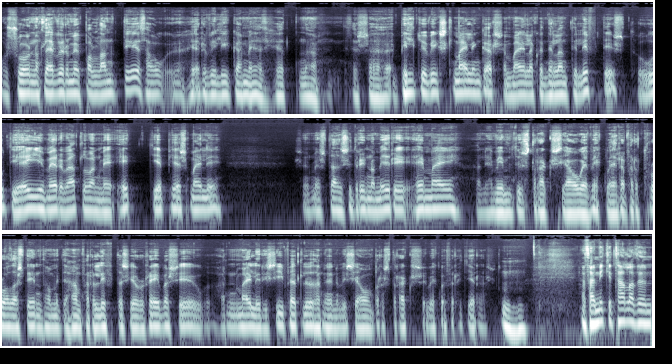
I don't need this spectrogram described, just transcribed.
og svo náttúrulega ef við erum upp á landi þá erum við líka með hérna, þessa bylgjuvíkslmælingar sem mæla hvernig landi liftist og út í eigum erum við allavega með eitt GPS-mæli sem er staðsittur inn á miðri heimægi þannig að við myndum strax sjá ef eitthvað er að fara að tróðast inn þá myndir hann fara að lifta sér og reyfa sig og hann mælir í sífellu þannig að við sjáum bara strax ef eitthvað fyrir að gera mm -hmm. En það er mikið talað um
